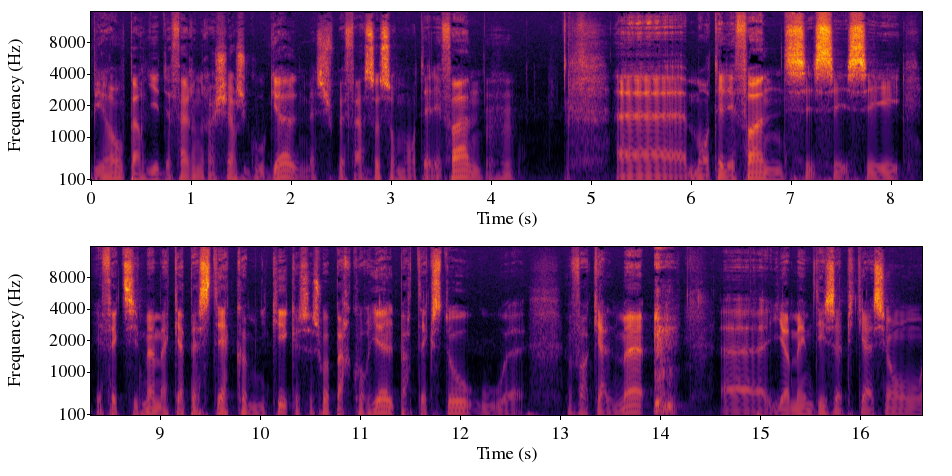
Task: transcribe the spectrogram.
Biron, vous parliez de faire une recherche Google, mais je peux faire ça sur mon téléphone. Mm-hmm. Euh, mon téléphone, c'est effectivement ma capacité à communiquer, que ce soit par courriel, par texto ou vocalement. il y a même des applications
